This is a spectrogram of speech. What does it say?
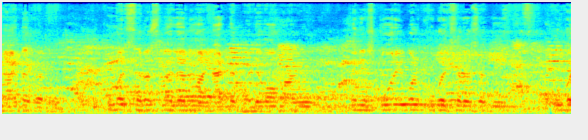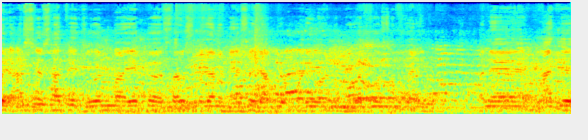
નાટક હતું ખૂબ જ સરસ મજાનું આ નાટક ભજવવામાં આવ્યું તેની સ્ટોરી પણ ખૂબ જ સરસ હતી ખૂબ જ હાસ્ય સાથે જીવનમાં એક સરસ મજાનો મેસેજ આપ્યો પરિવારનું મહત્વ સમજાવ્યું અને આજે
